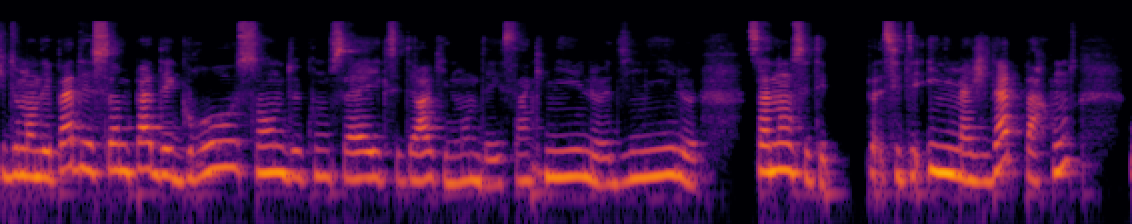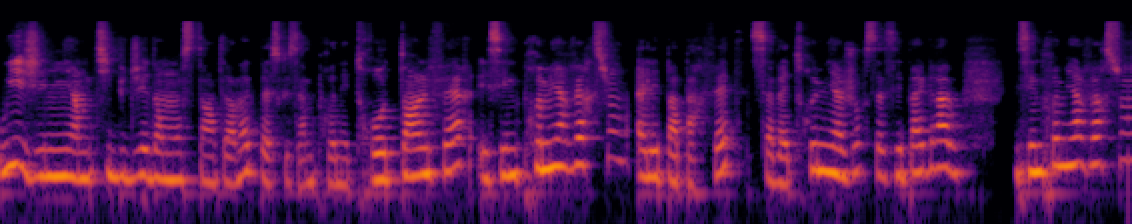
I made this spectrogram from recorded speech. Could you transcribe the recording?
qui ne demandaient pas des sommes, pas des gros centres de conseil, etc., qui demandent des 5 000, 10 000. Ça, non, c'était inimaginable. Par contre, oui, j'ai mis un petit budget dans mon site internet parce que ça me prenait trop de temps à le faire. Et c'est une première version. Elle n'est pas parfaite. Ça va être remis à jour. Ça, c'est pas grave. Mais c'est une première version.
